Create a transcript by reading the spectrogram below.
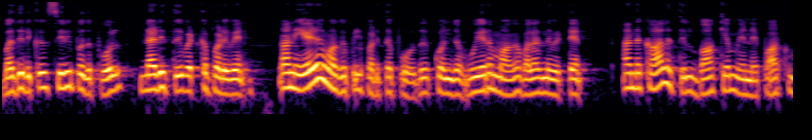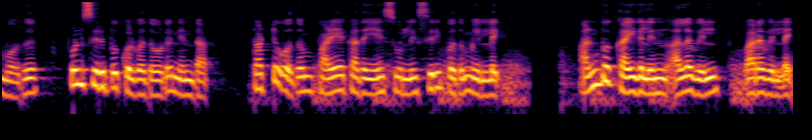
பதிலுக்கு சிரிப்பது போல் நடித்து வெட்கப்படுவேன். நான் ஏழாம் வகுப்பில் படித்தபோது கொஞ்சம் உயரமாக வளர்ந்து விட்டேன். அந்த காலத்தில் பாக்கியம் என்னை பார்க்கும்போது புன்சிரிப்பு கொள்வதோடு நின்றார் தட்டுவதும் பழைய கதையை சொல்லி சிரிப்பதும் இல்லை. அன்பு கைகளின் அளவில் வரவில்லை.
